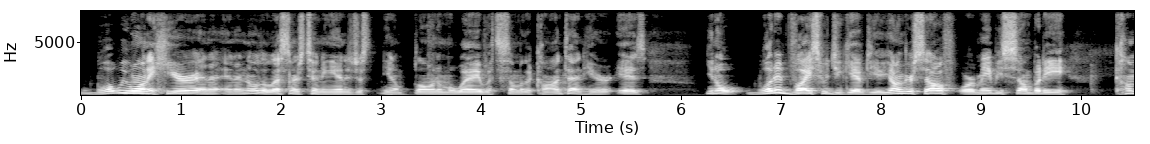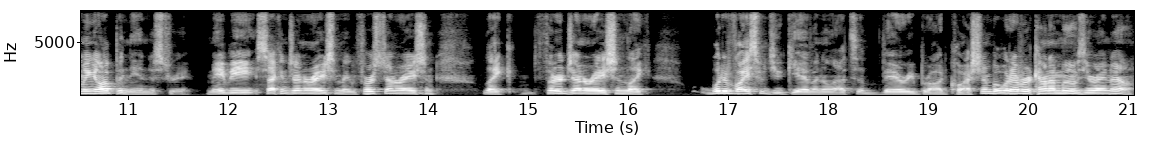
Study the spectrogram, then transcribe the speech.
what we want to hear, and, and I know the listeners tuning in is just, you know, blowing them away with some of the content here is, you know, what advice would you give to your younger self or maybe somebody coming up in the industry? Maybe second generation, maybe first generation, like third generation, like what advice would you give? I know that's a very broad question, but whatever kind of moves you right now.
